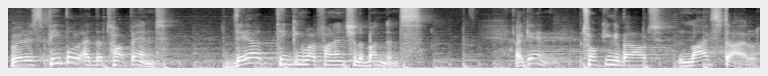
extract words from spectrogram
Whereas people at the top end, they are thinking about financial abundance. Again, talking about lifestyle,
